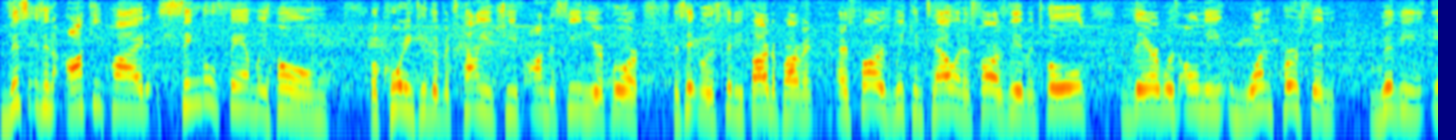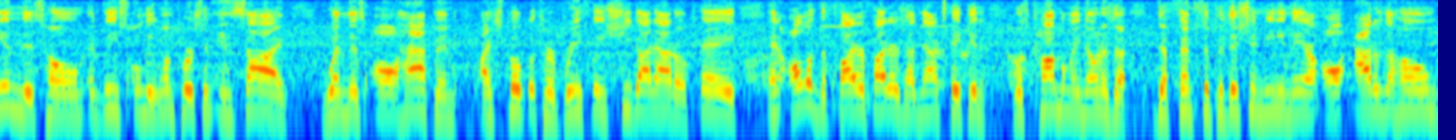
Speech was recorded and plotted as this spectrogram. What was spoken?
This is an occupied single-family home, according to the battalion chief on the scene here for the St. Louis City Fire Department. As far as we can tell, and as far as we have been told, there was only one person living in this home, at least only one person inside when this all happened. I spoke with her briefly. She got out okay. And all of the firefighters have now taken what's commonly known as a defensive position, meaning they are all out of the home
